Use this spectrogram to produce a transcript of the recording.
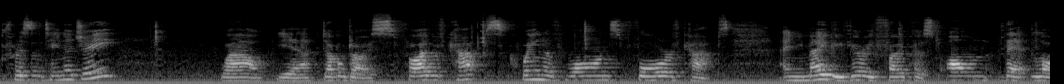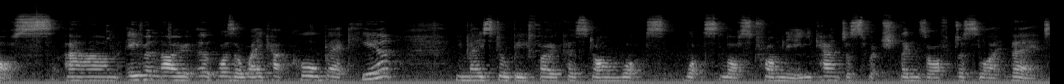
present energy. Wow, yeah, double dose. Five of Cups, Queen of Wands, Four of Cups. And you may be very focused on that loss. Um, even though it was a wake-up call back here, you may still be focused on what's what's lost from there. You can't just switch things off just like that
